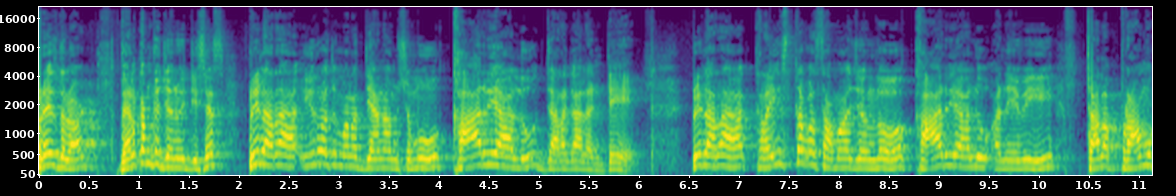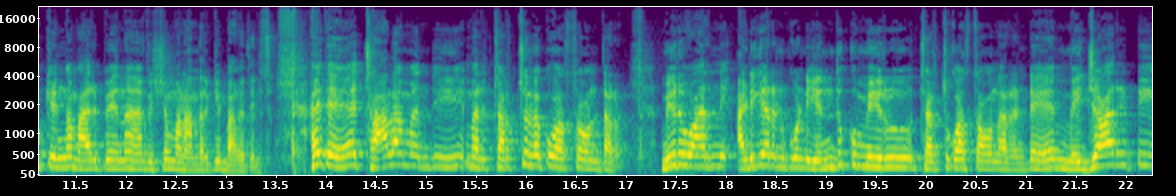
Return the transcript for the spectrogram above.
Praise the Lord welcome to జనవి జీసస్ ప్రిలరా ఈరోజు మన ధ్యానాంశము కార్యాలు జరగాలంటే. ప్రిలరా క్రైస్తవ సమాజంలో కార్యాలు అనేవి చాలా ప్రాముఖ్యంగా మారిపోయిన విషయం మన అందరికీ బాగా తెలుసు. అయితే చాలామంది మరి చర్చులకు వస్తూ ఉంటారు. మీరు వారిని అడిగారనుకోండి ఎందుకు మీరు చర్చకు వస్తూ ఉన్నారంటే మెజారిటీ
